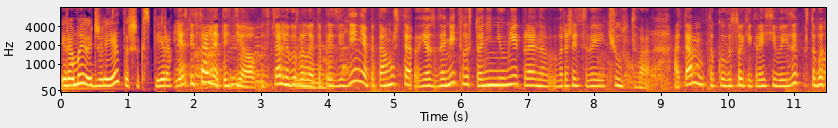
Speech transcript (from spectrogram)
и Ромео и Джульетта Шекспира. Я специально это сделала, специально выбрала это произведение, потому что я заметила, что они не умеют правильно выражать свои чувства. А там такой высокий красивый язык, чтобы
